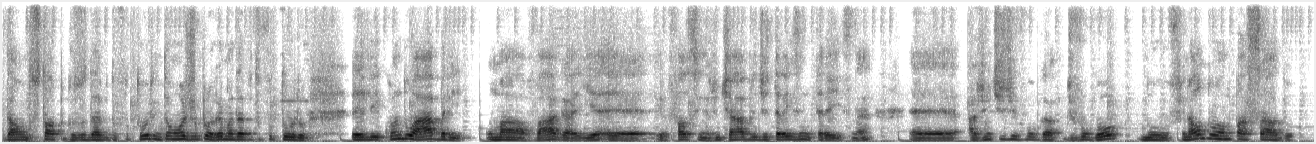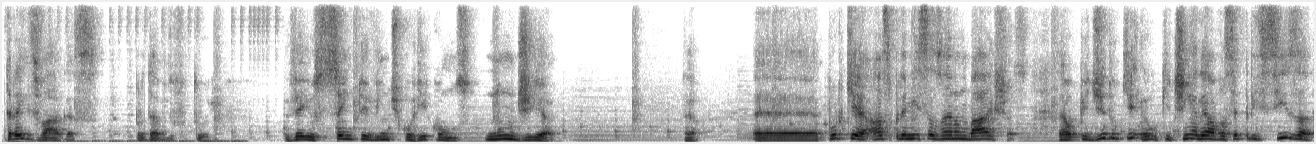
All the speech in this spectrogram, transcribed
dar uns tópicos do Dev do Futuro, então hoje o programa Dev do Futuro, ele quando abre uma vaga, e é, é, eu falo assim, a gente abre de três em três, né? É, a gente divulga, divulgou no final do ano passado três vagas para o Dev do Futuro. Veio 120 currículos num dia. É, é porque as premissas eram baixas. É, o pedido que, o que tinha ali, ah, você precisa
